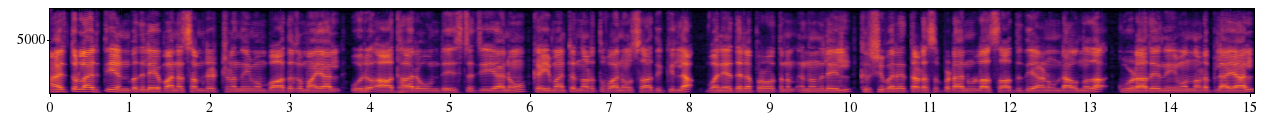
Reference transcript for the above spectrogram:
ആയിരത്തി തൊള്ളായിരത്തി എൺപതിലെ വനസംരക്ഷണ നിയമം ബാധകമായാൽ ഒരു ആധാരവും രജിസ്റ്റർ ചെയ്യാനോ കൈമാറ്റം നടത്തുവാനോ സാധിക്കില്ല. വനേതര പ്രവർത്തനം എന്ന നിലയിൽ കൃഷി വരെ തടസ്സപ്പെടാനുള്ള സാധ്യതയാണ് ഉണ്ടാകുന്നത് കൂടാതെ നിയമം നടപ്പിലായാൽ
